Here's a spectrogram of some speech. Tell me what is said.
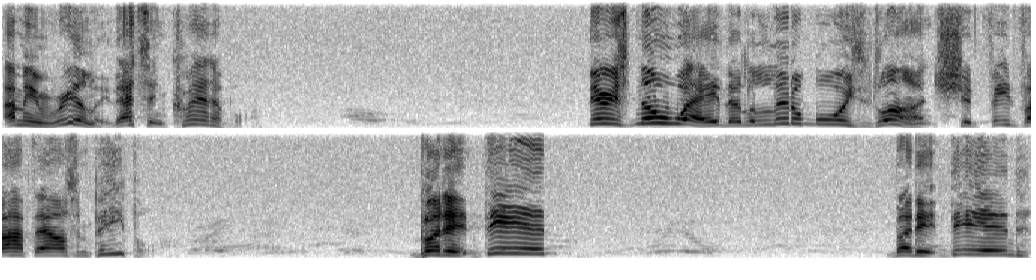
I mean, really, that's incredible. There is no way that a little boy's lunch should feed 5,000 people. But it did. But it did.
